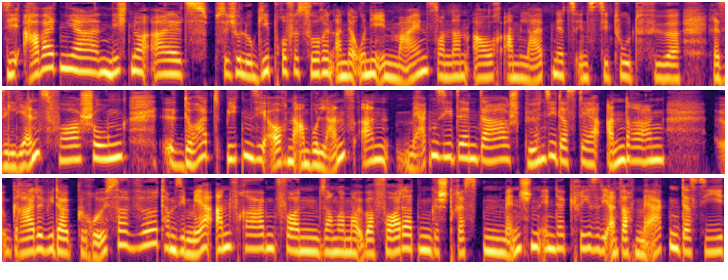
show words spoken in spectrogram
Sie arbeiten ja nicht nur als Psychologieprofessorin an der Uni in Mainz, sondern auch am Leibniz-Institut für Resilienzforschung. Dort bieten Sie auch eine Ambulanz an. Merken Sie denn da, spüren Sie, dass der Andrang gerade wieder größer wird? Haben Sie mehr Anfragen von, sagen wir mal, überforderten, gestressten Menschen in der Krise, die einfach merken, dass sie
